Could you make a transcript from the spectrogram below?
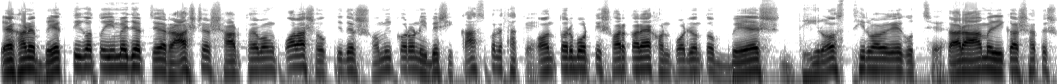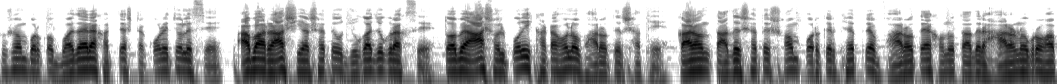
এখানে ব্যক্তিগত ইমেজের চেয়ে রাষ্ট্রের স্বার্থ এবং পরাশক্তিদের সমীকরণই বেশি কাজ করে থাকে। অন্তর্বর্তী সরকার এখন পর্যন্ত বেশ ধীরস্থিরভাবে এগোচ্ছে। তারা আমেরিকার সাথে সুসম্পর্ক বজায় রাখার চেষ্টা করে চলেছে। আবার রাশিয়ার সাথেও যোগাযোগ রাখছে। তবে আসল পরীক্ষাটা হলো ভারতের সাথে। কারণ তাদের সাথে সম্পর্কের ক্ষেত্রে ভারত এখনও তাদের হারানো প্রভাব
